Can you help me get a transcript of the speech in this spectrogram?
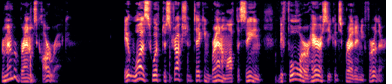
remember Branham's car wreck. It was swift destruction, taking Branham off the scene before heresy could spread any further.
